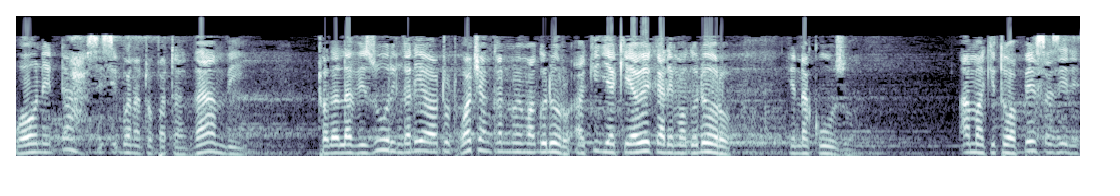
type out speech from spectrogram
waone dah sisi bwana tupata dhambi twalala vizuri ngalia watoto wacha nkanunue magodoro. Akija akiyaweka yale magodoro yenda kuuzwa. Ama akitoa pesa zile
